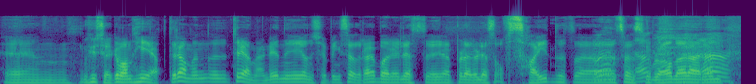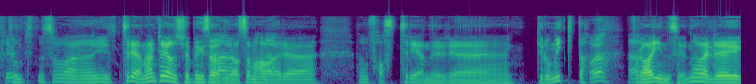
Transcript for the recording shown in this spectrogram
Uh, husker ikke hva han heter, men uh, treneren din i Jönköping Södra jeg, bare leste, jeg pleier å lese Offside, dette oh, ja, svenske ja. bladet. Der er ja, en som, som er treneren til Jönköping Södra som har uh, sånn fast trenerkronikk da, oh, ja, ja. fra innsiden. Det er veldig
